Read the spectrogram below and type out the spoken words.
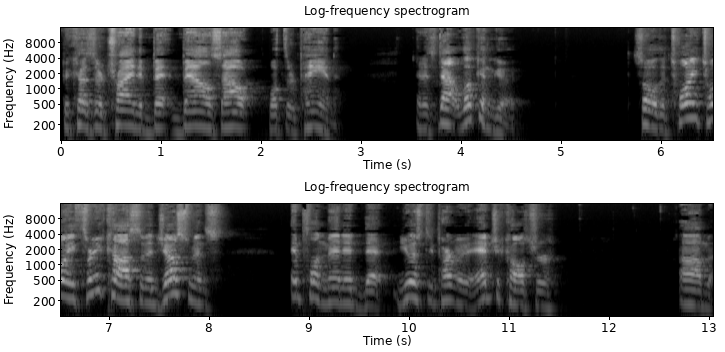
because they're trying to balance out what they're paying. And it's not looking good. So the 2023 cost of adjustments implemented that U.S. Department of Agriculture um,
